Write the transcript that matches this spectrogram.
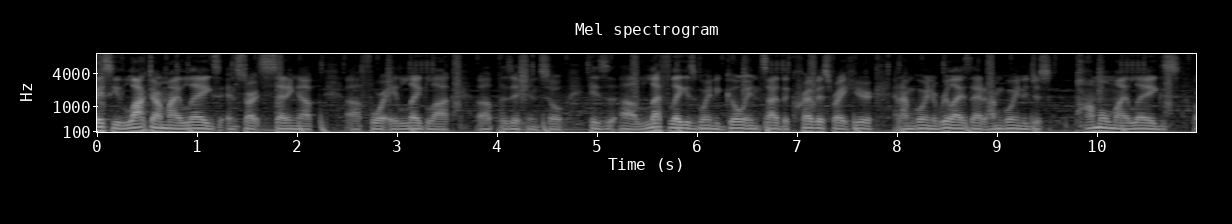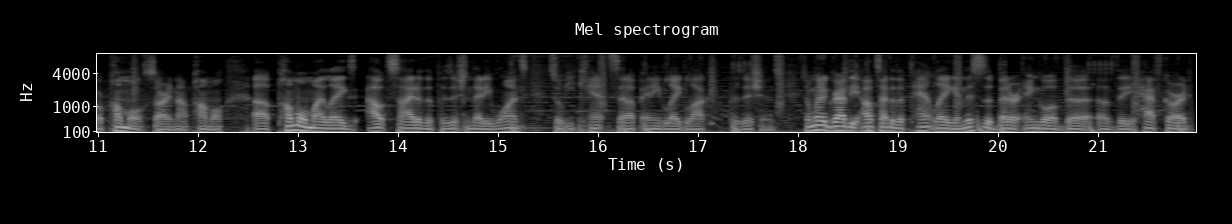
basically lock down my legs and start setting up uh, for a leg lock uh, position. So his left leg is going to go inside the crevice right here and I'm going to realize that I'm going to just pummel my legs or pummel sorry not pummel uh, pummel my legs outside of the position that he wants so he can't set up any leg lock positions so I'm going to grab the outside of the pant leg and this is a better angle of the of the half guard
